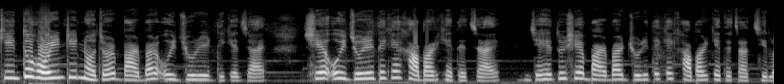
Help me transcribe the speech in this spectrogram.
কিন্তু হরিণটির নজর বারবার ওই জুড়ির দিকে যায়। সে ওই জুড়ি থেকে খাবার খেতে চায়। যেহেতু সে বারবার জুড়ি থেকে খাবার খেতে চাচ্ছিল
